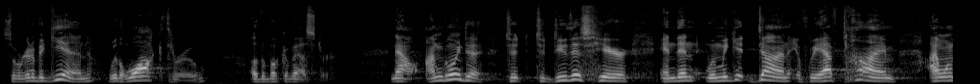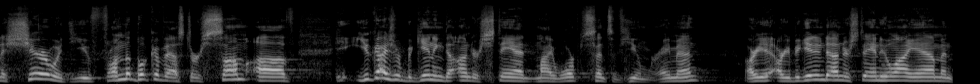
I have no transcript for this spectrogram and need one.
So, we're going to begin with a walkthrough of the book of Esther. Now, I'm going to, to, to do this here, and then when we get done, if we have time, I want to share with you from the book of Esther some of, you guys are beginning to understand my warped sense of humor, amen? Are you, are you beginning to understand who I am? And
